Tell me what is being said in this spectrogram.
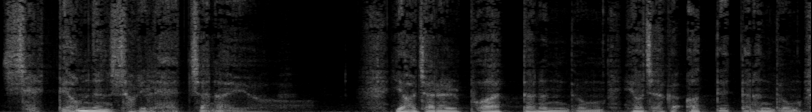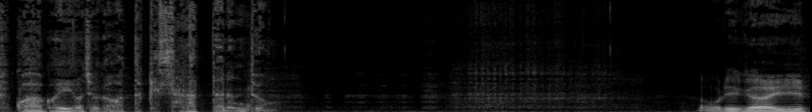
쓸데없는 소리를 했잖아요. 여자를 보았다는 둥, 여자가 어땠다는 둥, 과거의 여자가 어떻게 살았다는 둥. 우리가 입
